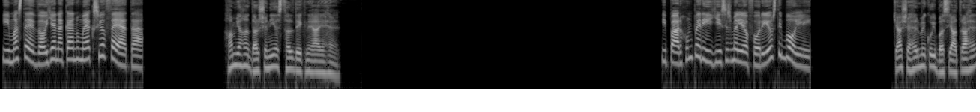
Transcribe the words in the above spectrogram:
Είμαστε εδώ για να κάνουμε αξιοθέατα. हम यहाँ दर्शनीय स्थल देखने आए हैं Υπάρχουν περιηγήσεις με λεωφορείο στην πόλη. क्या शहर में कोई बस यात्रा है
